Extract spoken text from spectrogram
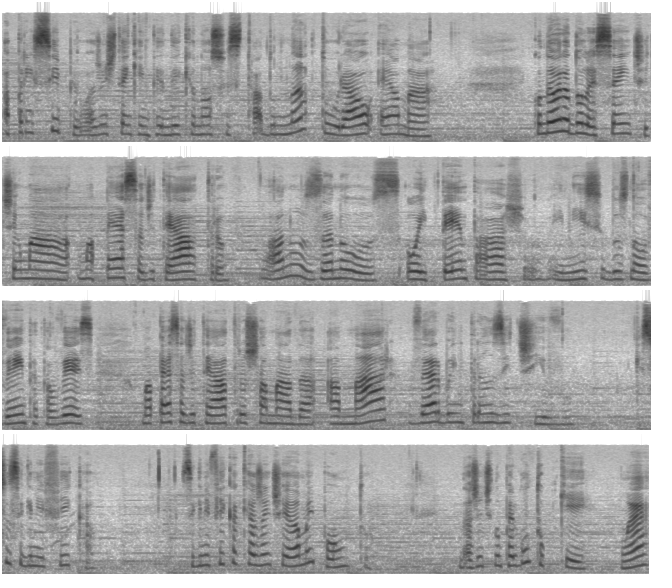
a princípio, a gente tem que entender que o nosso estado natural é amar. Quando eu era adolescente, tinha uma, uma peça de teatro, lá nos anos 80, acho, início dos 90 talvez, uma peça de teatro chamada Amar, Verbo Intransitivo. O que isso significa? Significa que a gente ama e ponto a gente não pergunta o que, não é?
